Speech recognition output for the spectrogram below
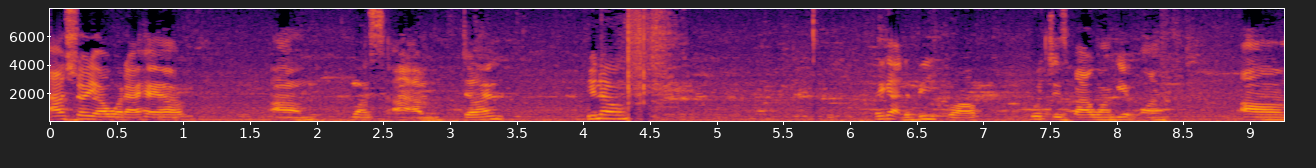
I'll show y'all what I have um, once I'm done. You know, they got the beef broth, which is buy one get one. Um,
